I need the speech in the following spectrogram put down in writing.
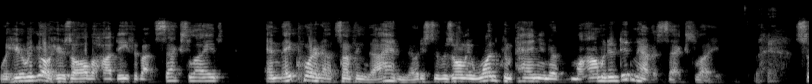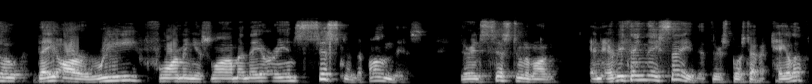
Well, here we go. Here's all the hadith about sex slaves, and they pointed out something that I hadn't noticed. There was only one companion of Muhammad who didn't have a sex slave. So they are reforming Islam, and they are insistent upon this. They're insistent upon, and everything they say that they're supposed to have a caliph.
